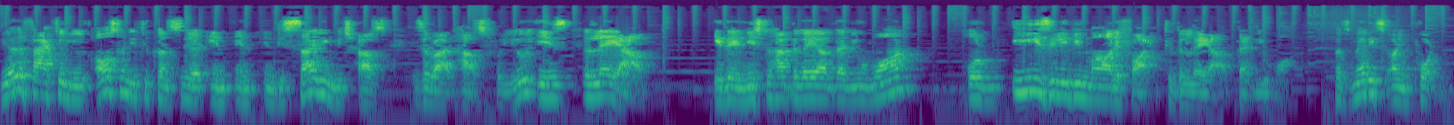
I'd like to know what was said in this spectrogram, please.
The other factor you also need to consider in, in, in deciding which house is the right house for you is the layout. Either it needs to have the layout that you want or easily be modified to the layout that you want. Cosmetics are important.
